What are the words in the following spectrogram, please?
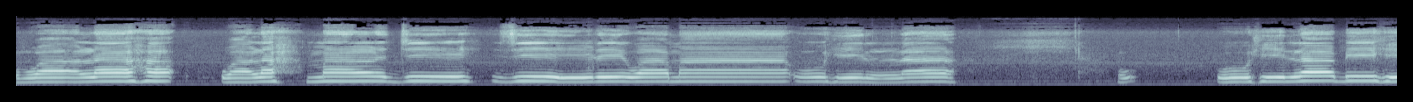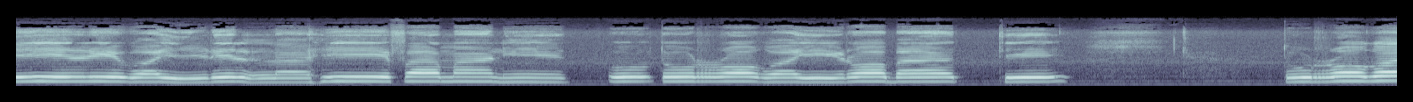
walah walah maljiziri wa ma uhillah uhila bihi li ghairillahi famanit uturra ghairabati turra wa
